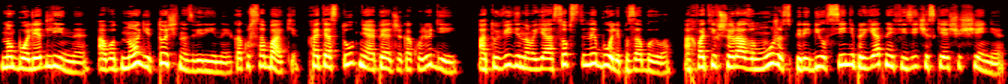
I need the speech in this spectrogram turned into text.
но более длинное, а вот ноги точно звериные, как у собаки, хотя ступни опять же как у людей. От увиденного я о собственной боли позабыла. Охвативший разум ужас перебил все неприятные физические ощущения.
